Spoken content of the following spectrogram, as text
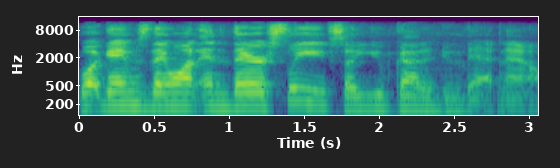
what games they want in their sleeve, so you've got to do that now.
